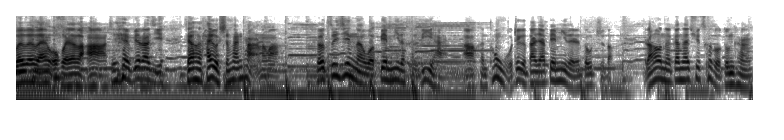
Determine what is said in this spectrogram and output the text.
喂喂喂，我回来了啊！这别着急，然后还有神返场呢嘛。说最近呢，我便秘的很厉害啊，很痛苦，这个大家便秘的人都知道。然后呢，刚才去厕所蹲坑，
